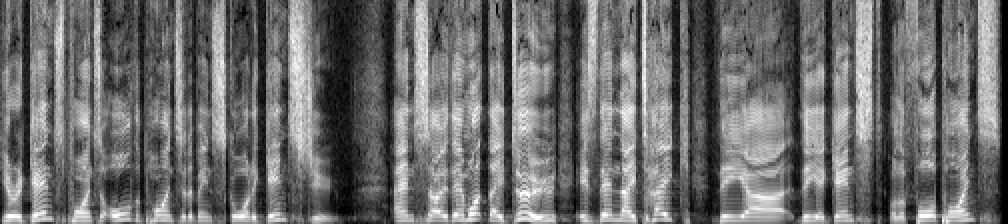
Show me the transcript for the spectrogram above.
Your against points are all the points that have been scored against you. And so then what they do is then they take the, uh, the against or the for points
